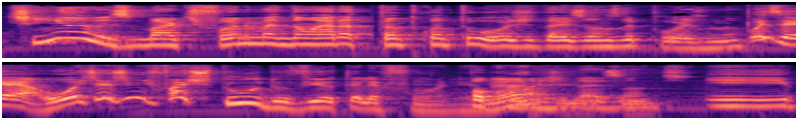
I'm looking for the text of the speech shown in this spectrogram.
Tinha smartphone, mas não era tanto quanto hoje, 10 anos depois, né? Pois é, hoje a gente faz tudo via telefone. Pouco né? mais de 10 anos. E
